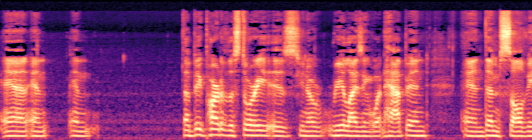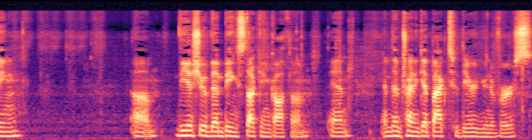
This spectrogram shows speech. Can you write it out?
And and and a big part of the story is, you know, realizing what happened and them solving um, the issue of them being stuck in Gotham and and them trying to get back to their universe.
